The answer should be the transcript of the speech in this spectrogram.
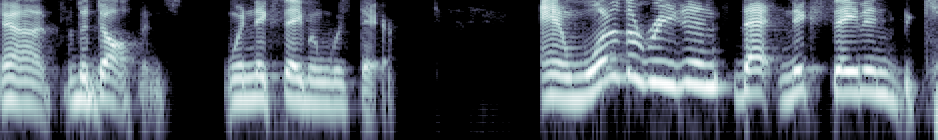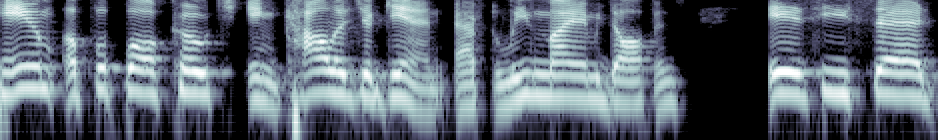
uh, for the Dolphins when Nick Saban was there. And one of the reasons that Nick Saban became a football coach in college again after leaving Miami Dolphins is he said,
